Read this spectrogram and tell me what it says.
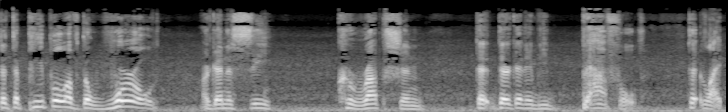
that the people of the world are going to see corruption, that they're going to be baffled. That, like,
